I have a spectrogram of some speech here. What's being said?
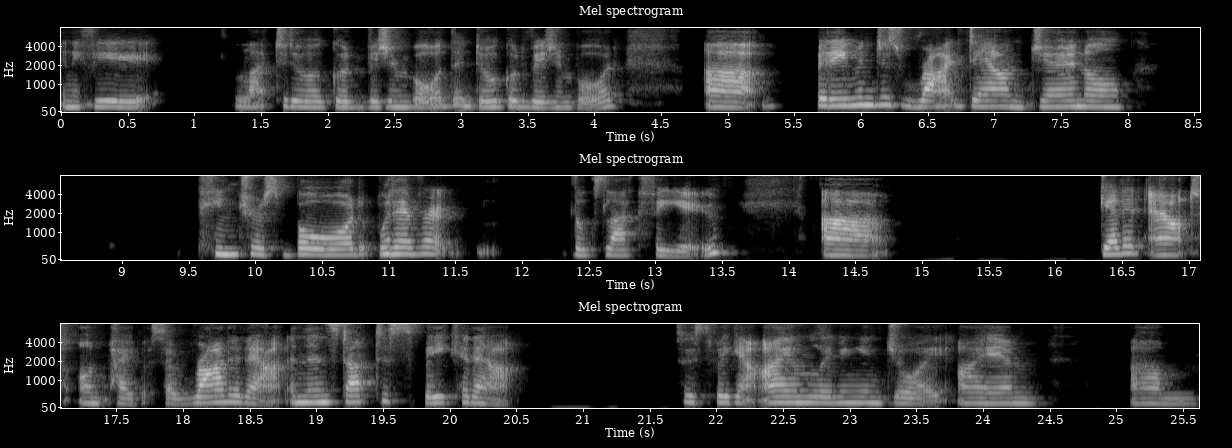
and if you like to do a good vision board, then do a good vision board. Uh, but even just write down, journal, Pinterest board, whatever it looks like for you. Uh, get it out on paper. So write it out and then start to speak it out. So speak out, I am living in joy. I am um,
